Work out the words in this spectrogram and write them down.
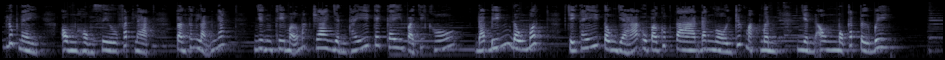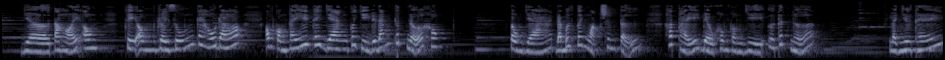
Lúc này, ông hồn siêu phách lạc, toàn thân lạnh ngắt, nhưng khi mở mắt ra nhìn thấy cái cây và chiếc hố đã biến đâu mất, chỉ thấy tôn giả Upagupta đang ngồi trước mặt mình, nhìn ông một cách từ bi. Giờ ta hỏi ông, khi ông rơi xuống cái hố đó, ông còn thấy thế gian có gì để đáng thích nữa không? Tôn giả đã bước tới ngoặt sinh tử, hết thảy đều không còn gì ưa thích nữa. Là như thế,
